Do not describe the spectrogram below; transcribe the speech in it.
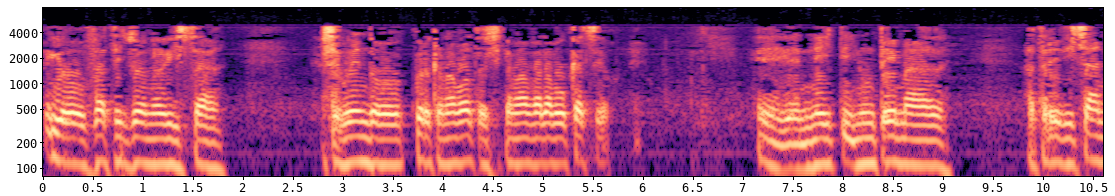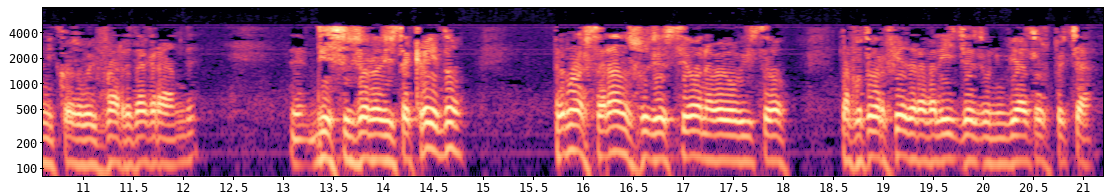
Io ho fatto il giornalista seguendo quello che una volta si chiamava la vocazione. Nei- in un tema a 13 anni cosa vuoi fare da grande? Eh, disse il giornalista, credo per una strana suggestione avevo visto la fotografia della valigia di un inviato speciale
